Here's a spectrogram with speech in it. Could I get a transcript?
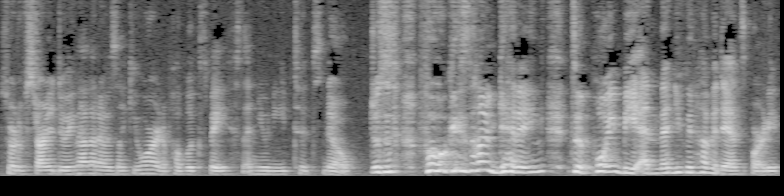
sort of started doing that and I was like you are in a public space and you need to know just focus on getting to point B and then you can have a dance party.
